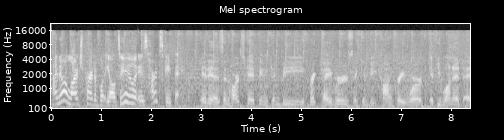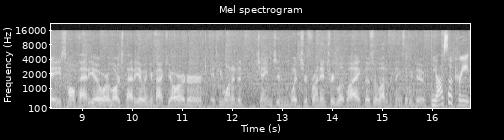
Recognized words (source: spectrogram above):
I know a large part of what y'all do is hardscaping. It is, and hardscaping can be brick pavers, it can be concrete work. If you wanted a small patio or a large patio in your backyard, or if you wanted a change in what your front entry looked like, those are a lot of the things that we do. You also create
